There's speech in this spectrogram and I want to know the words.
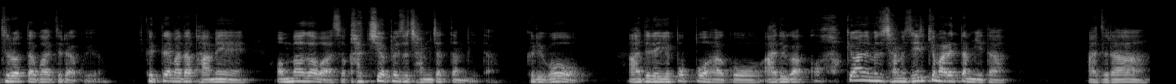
들었다고 하더라고요. 그때마다 밤에 엄마가 와서 같이 옆에서 잠잤답니다. 그리고 아들에게 뽀뽀하고 아들과 꼭 껴안으면서 자면서 이렇게 말했답니다. 아들아,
